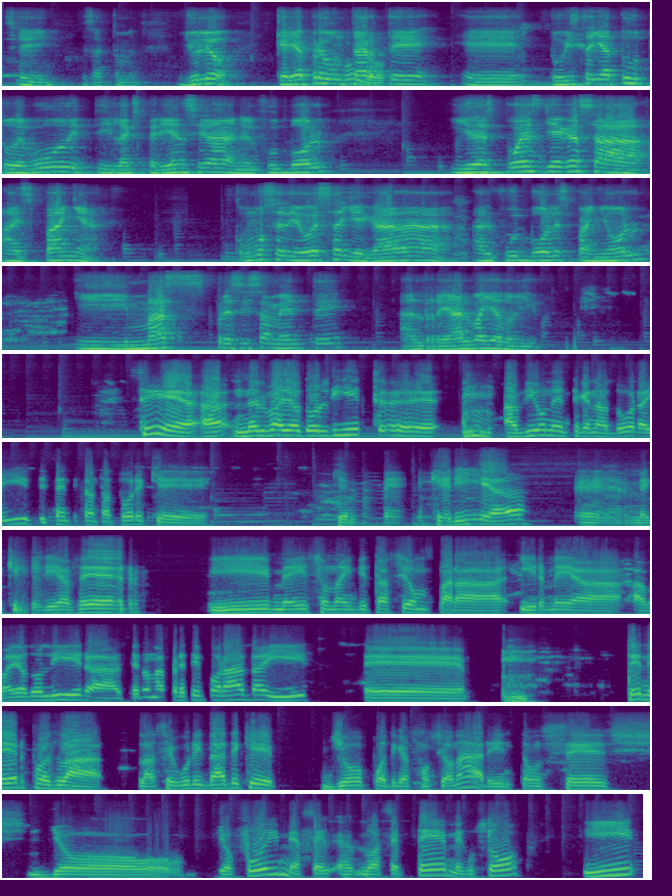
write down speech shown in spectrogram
Sí, exactamente. Julio, quería preguntarte, eh, tuviste ya tu, tu debut y, la experiencia en el fútbol y después llegas a, a España. ¿Cómo se dio esa llegada al fútbol español y más precisamente al Real Valladolid? Sí, en el Valladolid eh, había un entrenador ahí, Vicente Cantatore, que, que me quería, eh, me quería ver y me hizo una invitación para irme a, Valladolid a hacer una pretemporada y eh, tener pues la, la seguridad de que yo podría funcionar. Entonces yo, yo fui, me, lo acepté, me gustó y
